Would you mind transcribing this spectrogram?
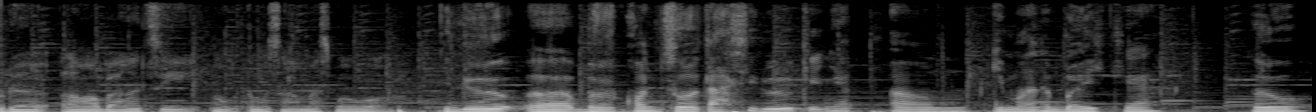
udah lama banget sih mau ketemu sama Mas Bowo. jadi lu eh, berkonsultasi dulu kayaknya em, gimana baiknya lu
